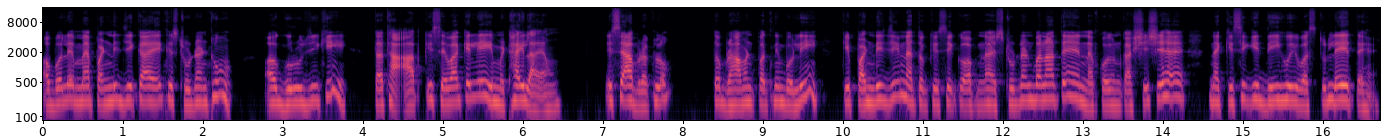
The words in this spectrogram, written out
और बोले, "मैं पंडित जी का एक स्टूडेंट हूँ और गुरु जी की तथा आपकी सेवा के लिए ये मिठाई लाया हूँ।" इसे आप रख लो। तो ब्राह्मण पत्नी बोली कि पंडित जी न तो किसी को अपना स्टूडेंट बनाते हैं, न कोई उनका शिष्य है, न किसी की दी हुई वस्तु लेते हैं।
